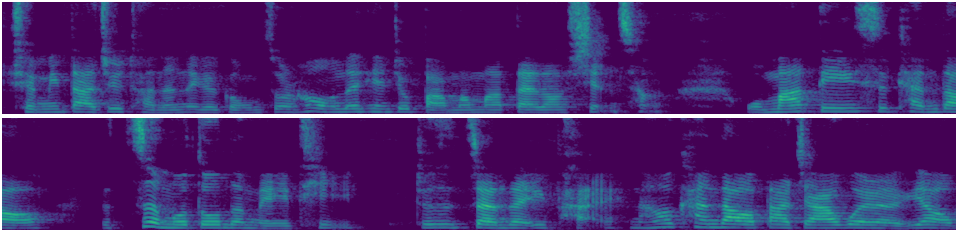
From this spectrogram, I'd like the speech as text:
全民大剧团的那个工作，然后我那天就把妈妈带到现场，我妈第一次看到有这么多的媒体，就是站在一排，然后看到大家为了要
